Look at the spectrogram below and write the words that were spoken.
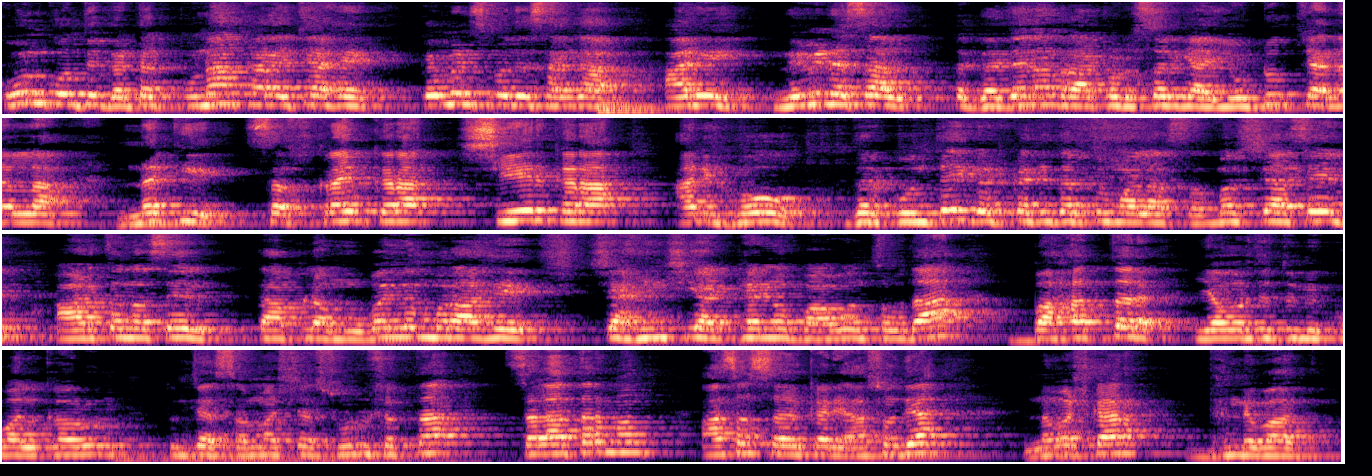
कोणकोणते घटक पुन्हा करायचे आहे कमेंट्समध्ये सांगा. आणि नवीन असाल तर गजानन राठोड सर या युट्यूब चॅनलला नक्की सबस्क्राईब करा शेअर करा. आणि हो जर कोणत्याही घटकाची जर तुम्हाला समस्या असेल अडचण असेल तर आपला मोबाईल नंबर आहे शहाऐंशी अठ्ठ्याण्णव बावन्न चौदा बहात्तर. यावरती तुम्ही कॉल करून तुमच्या समस्या सोडू शकता. चला तर मग असं सहकार्य असू द्या. नमस्कार धन्यवाद.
